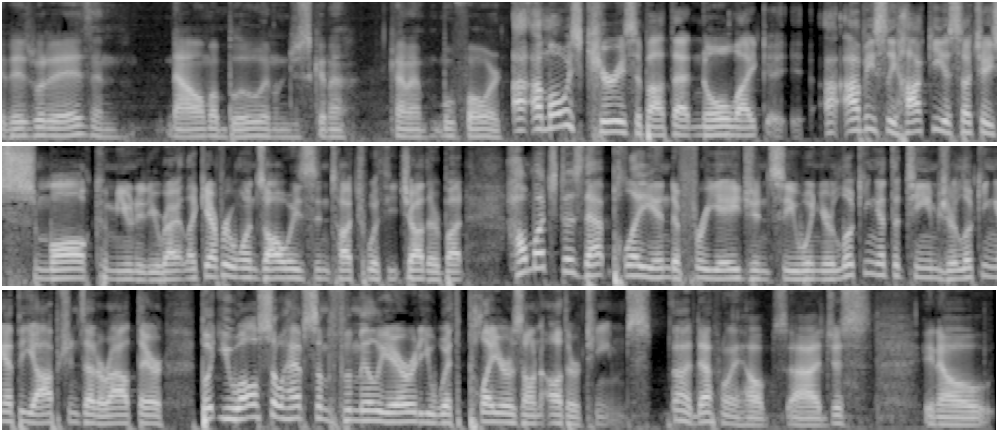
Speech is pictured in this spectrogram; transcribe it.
it is what it is. And now I'm a blue, and I'm just gonna kind of move forward. I'm always curious about that, Noel. Like, obviously, hockey is such a small community, right? Like, everyone's always in touch with each other. But how much does that play into free agency when you're looking at the teams, you're looking at the options that are out there, but you also have some familiarity with players on other teams? Uh, it definitely helps. Uh, just you know,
